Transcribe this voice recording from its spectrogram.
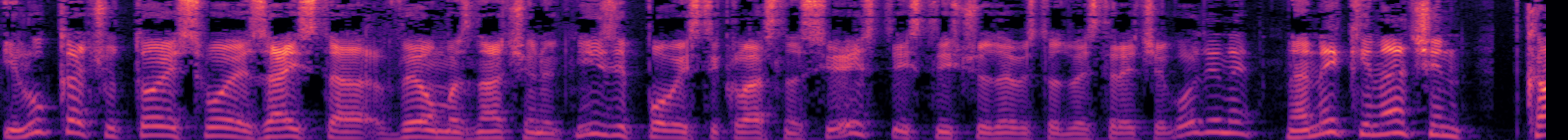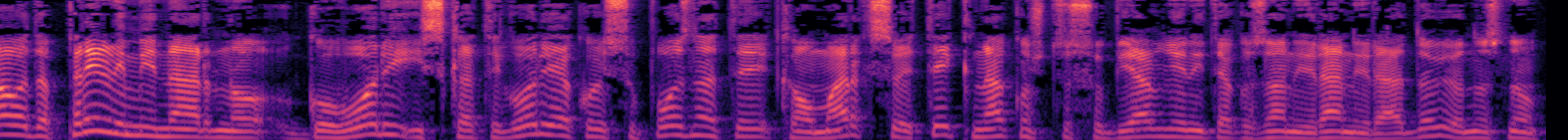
i Lukač u toj svoje zaista veoma značajnoj knjizi Povijesti klasna svijest iz 1923. godine na neki način kao da preliminarno govori iz kategorija koje su poznate kao Marksove tek nakon što su objavljeni takozvani rani radovi, odnosno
